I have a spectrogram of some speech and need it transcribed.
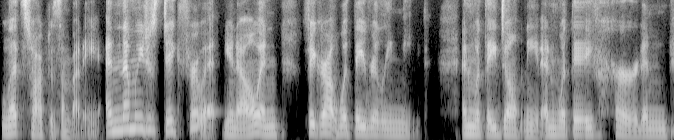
let's talk to somebody. And then we just dig through it you know and figure out what they really need and what they don't need and what they've heard and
